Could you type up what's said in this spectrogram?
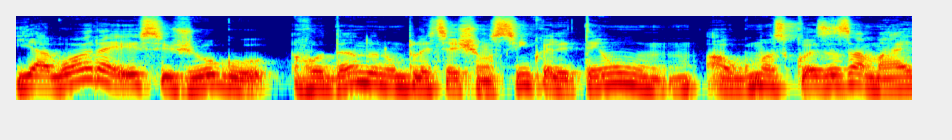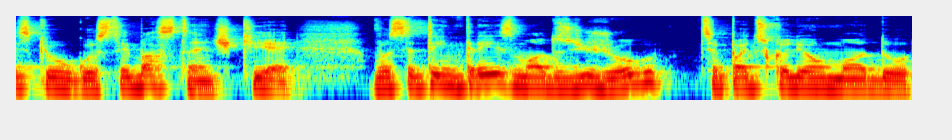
E agora esse jogo, rodando no PlayStation 5, ele tem um, algumas coisas a mais que eu gostei bastante, que é, você tem três modos de jogo, você pode escolher um modo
